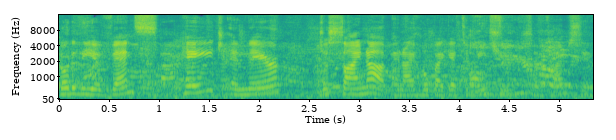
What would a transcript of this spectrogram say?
go to the events page, and there just sign up. And I hope I get to meet you sometime soon.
